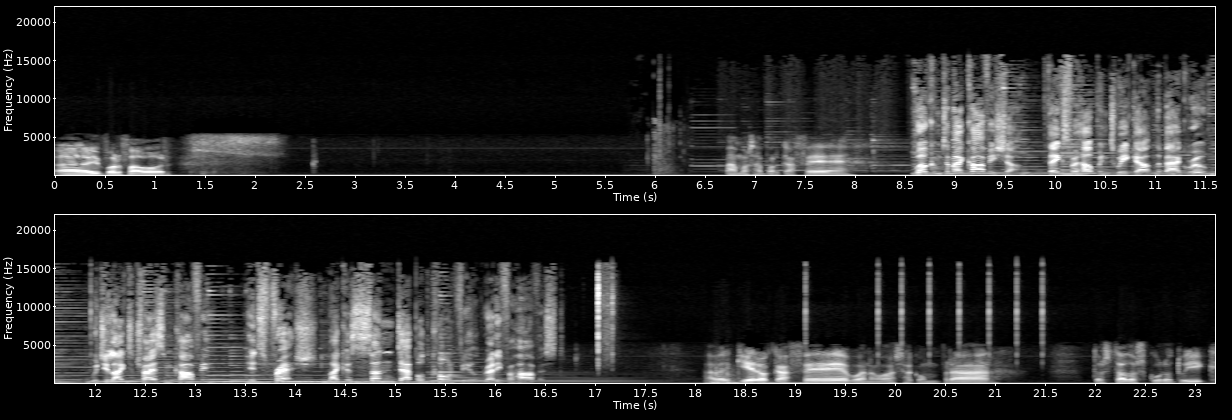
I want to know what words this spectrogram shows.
Ay, por favor. Vamos a por café. Welcome to my coffee shop. Thanks for helping Tweak out in the back room. Would you like to try some coffee? It's fresh, like a sun-dappled cornfield, ready for harvest. A ver, quiero café. Bueno, vamos a comprar tostado oscuro Tweak.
